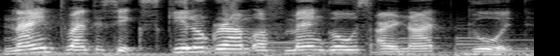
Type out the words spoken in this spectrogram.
926 kilogram of mangoes are not good.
